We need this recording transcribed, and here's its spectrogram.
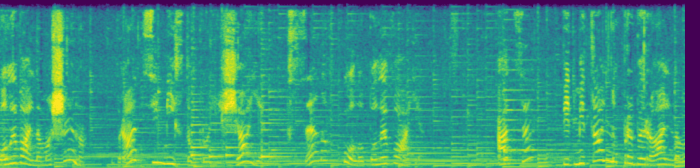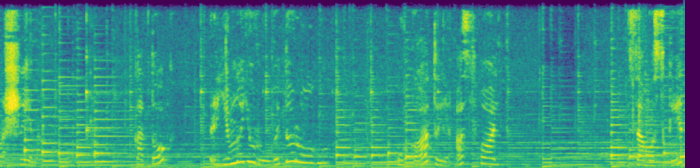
Поливальна машина вранці містом проїжджає, все навколо поливає. А це підмітально-прибиральна машина. Каток рівною робить дорогу укатує асфальт. Самоскид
